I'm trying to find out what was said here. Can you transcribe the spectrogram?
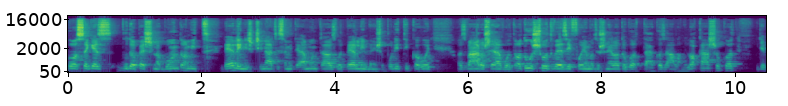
valószínűleg ez Budapesten a gond, amit Berlin is csinált, hiszen amit elmondtál, az volt Berlinben is a politika, hogy az város el volt adósodva, ezért folyamatosan eladogatták az állami lakásokat. Ugye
